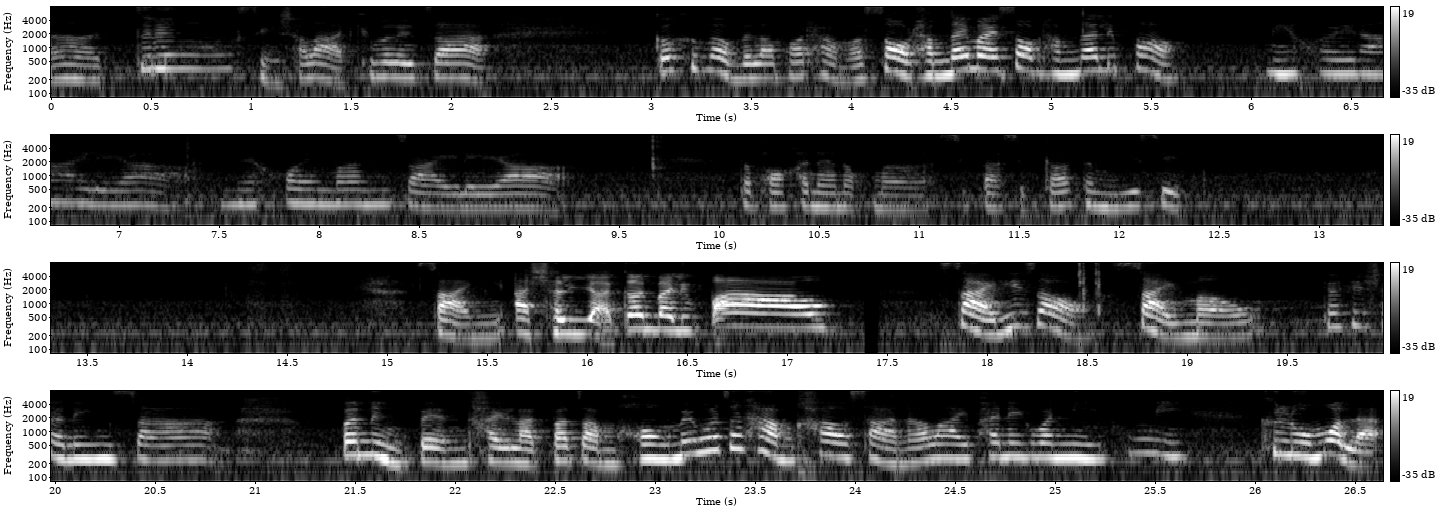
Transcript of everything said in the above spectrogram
อะจึ้งเสียงฉลาดขึ้นมาเลยจ้า ก็คือแบบเวลาพอถามว่าสอบทำได้ไหมสอบทำได้หรือเปล่า ไม่ค่อยได้เลยอะไม่ค่อยมั่นใจเลยอะแต่พอคะแนนออกมา 18 19เต็ม20 สายนี้อัจฉริยะเกินไปหรือเปล่า สายที่สองสายเมาส์ก็คือชันเองจ้าประหนึ่งเป็นไทยรัฐประจำห้อง ไม่ว่าจะถามข่าวสารอะไรภายในวันนี้พรุ่งนี้คือรู้หมดแหละ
